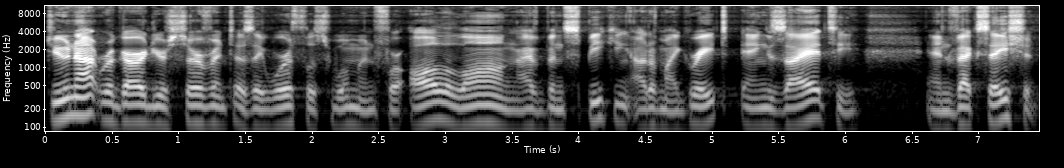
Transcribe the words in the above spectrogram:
Do not regard your servant as a worthless woman, for all along I have been speaking out of my great anxiety and vexation.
